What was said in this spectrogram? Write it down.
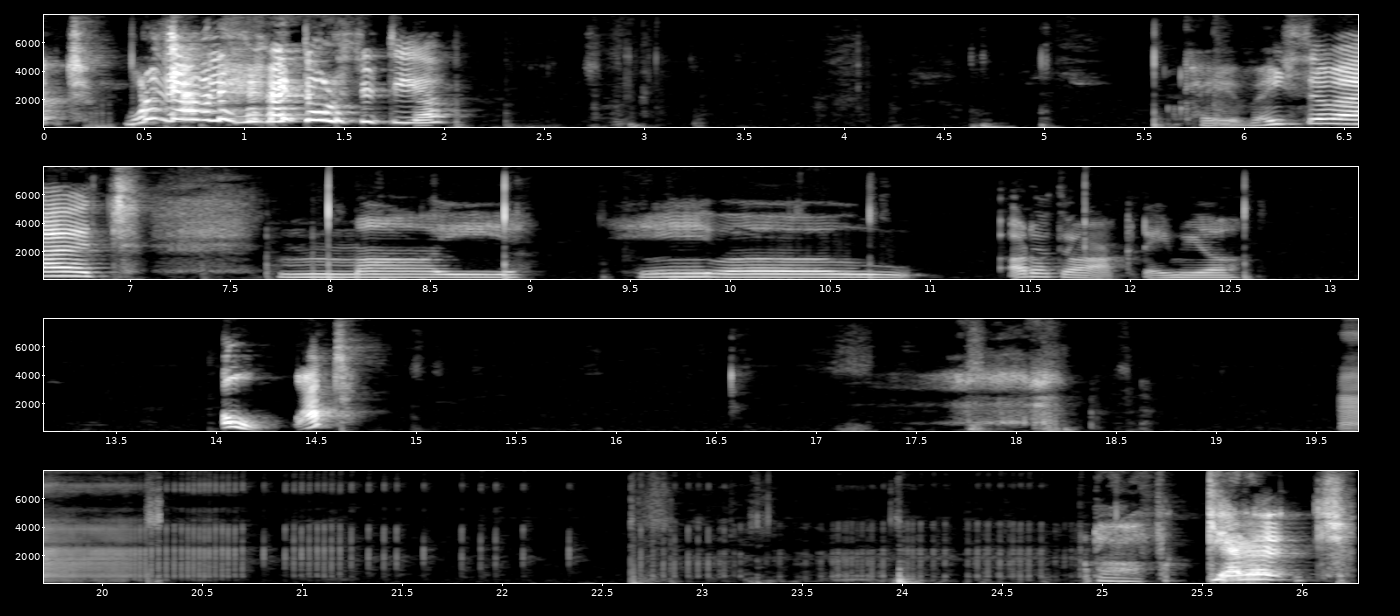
it! What is happening? I told you, dear. Okay, eraser out my hero out of the academia. Oh, what? Oh, forget it!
